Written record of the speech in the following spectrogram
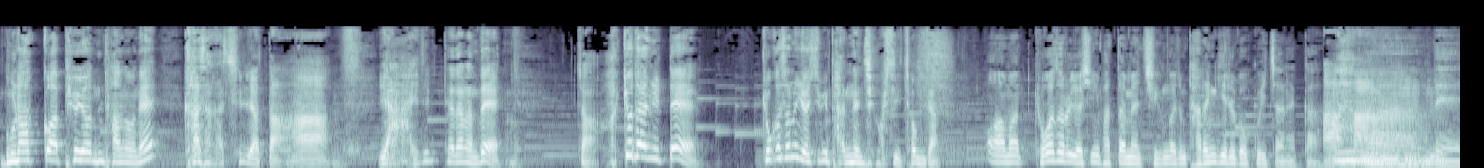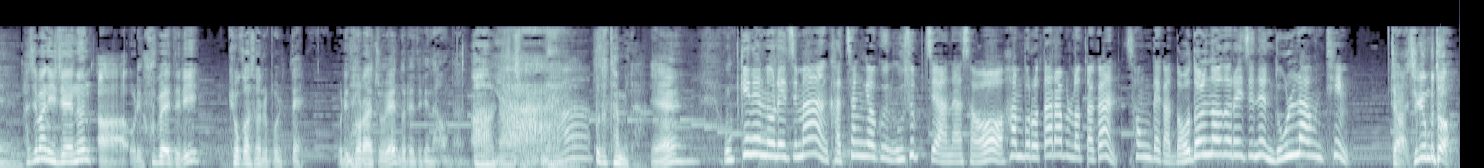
문학과 표현 단원에 가사가 실렸다. 야, 이제 대단한데. 자, 학교 다닐 때 교과서는 열심히 봤는지 혹시 정작. 어, 아마 교과서를 열심히 봤다면 지금과 좀 다른 길을 걷고 있지 않을까. 아하. 아, 네. 하지만 이제는 아, 우리 후배들이 교과서를 볼 때 우리 노라조의 노래들이 나온다. 아, 그렇죠. 아, 네. 뿌듯합니다. 예. 웃기는 노래지만 가창력은 우습지 않아서 함부로 따라 불렀다간 성대가 너덜너덜해지는 놀라운 팀. 자, 지금부터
